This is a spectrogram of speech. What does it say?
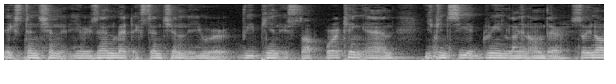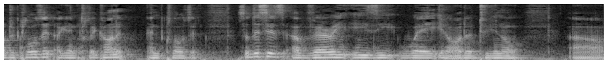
the extension, your ZenMate extension, your VPN is stopped working and you can see a green line on there. So in order to close it, again, click on it and close it. So this is a very easy way in order to, you know, uh,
